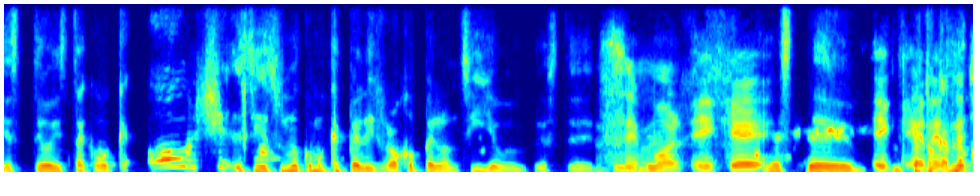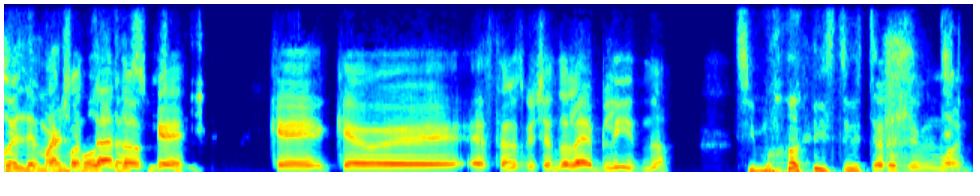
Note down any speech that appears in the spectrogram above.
este güey está como que, oh, shit, sí, es uno como que pelirrojo peloncillo, este. Simón, y que, este, y que está tocando este con el de Mars contando que, sí. que, que eh, están escuchando la de Bleed, ¿no? Simón, y estuviste como que- Simón.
